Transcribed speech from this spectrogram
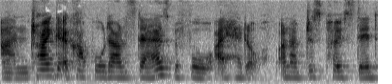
and try and get a couple downstairs before I head off. And I've just posted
